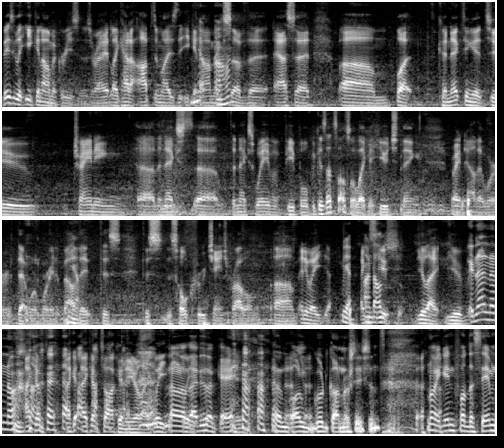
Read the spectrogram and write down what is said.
basically economic reasons, right? Like how to optimize the economics uh-huh. of the asset, um, but connecting it to training uh, the next uh, the next wave of people because that's also like a huge thing right now that we're that we're worried about Yeah. They- this this this whole crew change problem. Um, anyway, yeah, Yeah, I and see you- also- you're like you. No, no, no. I kept I, kept- I kept talking and you're like wait no, no, wait. that is okay. All good conversations. No, again for the same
